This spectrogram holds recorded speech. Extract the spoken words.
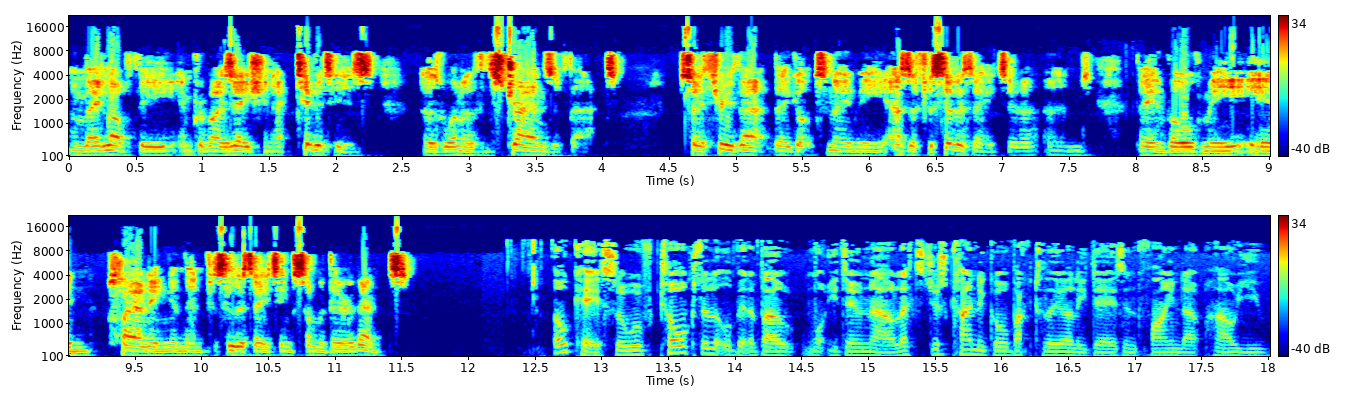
And they love the improvisation activities as one of the strands of that. So through that, they got to know me as a facilitator, and they involved me in planning and then facilitating some of their events. Okay, so we've talked a little bit about what you do now. Let's just kind of go back to the early days and find out how you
